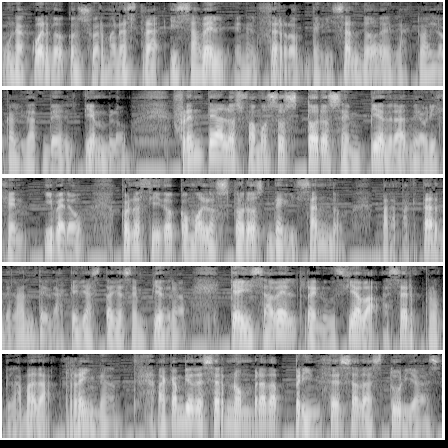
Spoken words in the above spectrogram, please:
un acuerdo con su hermanastra Isabel en el cerro de Guisando, en la actual localidad de El Tiemblo, frente a los famosos toros en piedra de origen íbero, conocido como los toros de Guisando, para pactar delante de aquellas tallas en piedra que Isabel renunciaba a ser proclamada reina a cambio de ser nombrada princesa de Asturias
